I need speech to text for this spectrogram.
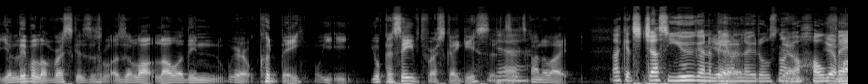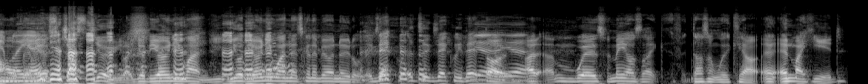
your level of risk is, is a lot lower than where it could be. You, your perceived risk, I guess. It's, Yeah. it's kind of like Like it's just you going to be Yeah, on noodles, not yeah, your whole yeah, my family. eh? It's just you. Like you're the only one. You- You're the only one that's going to be on noodles. Exactly. It's exactly that though. I, um, whereas for me, I was like, if it doesn't work out, in, in my head,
